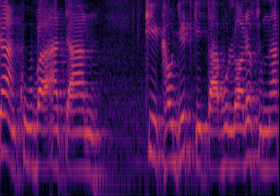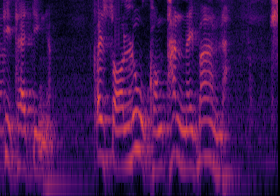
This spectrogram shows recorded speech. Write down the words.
จ้างครูบาอาจารย์ ที่เขายึดกิตาบุลลอและสุนนะที่แท้จริง ไปสอนลูกของท่านในบ้านล่ะ ส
